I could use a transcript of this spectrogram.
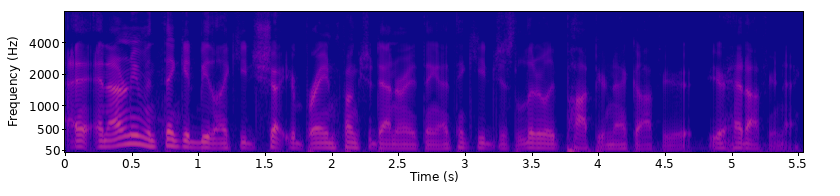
and I don't even think it'd be like he'd shut your brain function down or anything. I think he'd just literally pop your neck off your your head off your neck.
